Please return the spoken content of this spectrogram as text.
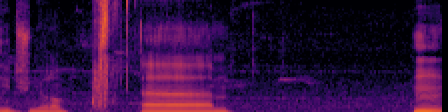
diye düşünüyorum. Eee hmm.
